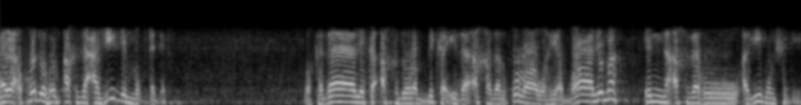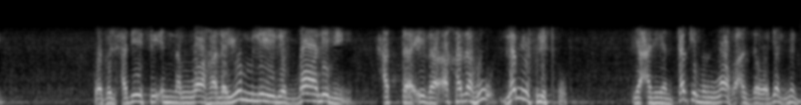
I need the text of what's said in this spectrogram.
فيأخذهم أخذ عزيز مقتدر. وكذلك أخذ ربك إذا أخذ القرى وهي ظالمة إن أخذه أليم شديد. وفي الحديث إن الله ليملي للظالم حتى إذا أخذه لم يفلته يعني ينتقم الله عز وجل منه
